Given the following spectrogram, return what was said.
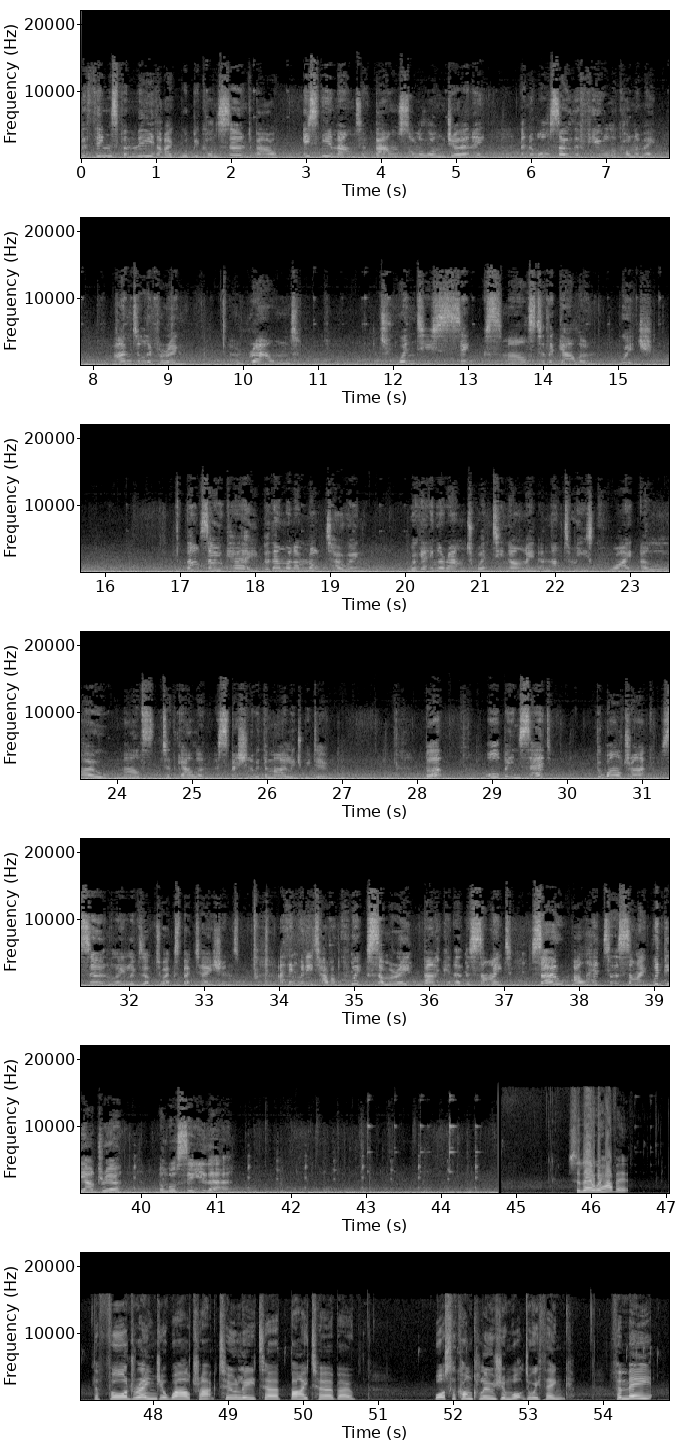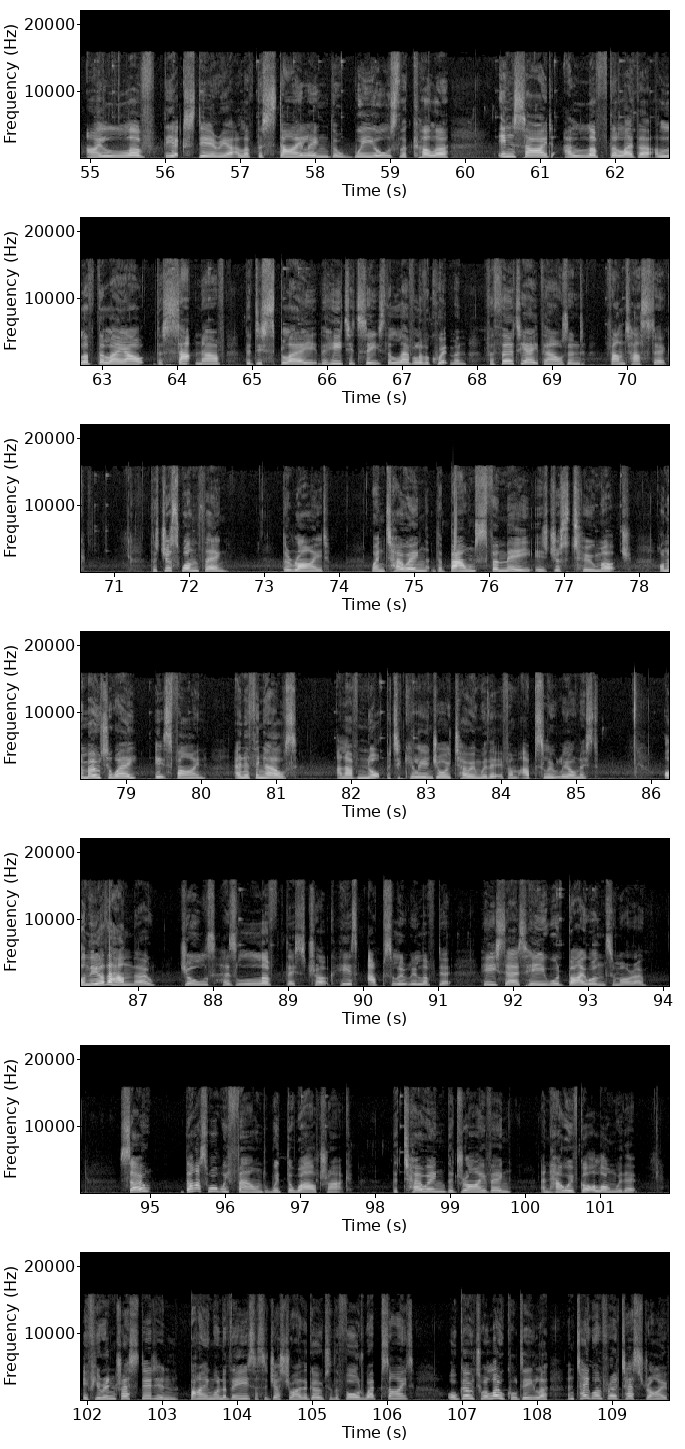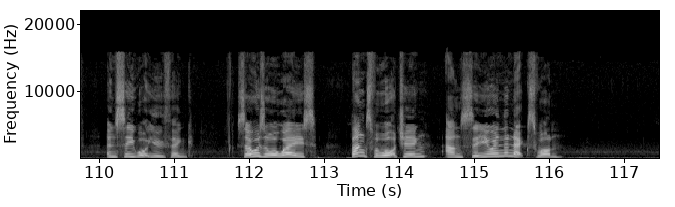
The things for me that I would be concerned about is the amount of bounce on a long journey and also the fuel economy. I'm delivering around 26 miles to the gallon, which that's okay. But then when I'm not towing, we're getting around 29, and that to me is quite a low miles to the gallon, especially with the mileage we do. But all being said, the Wildtrak certainly lives up to expectations. I think we need to have a quick summary back at the site. So I'll head to the site with the Adria and we'll see you there. So there we have it. The Ford Ranger Wildtrak 2 litre bi-turbo. What's the conclusion? What do we think? For me, I love the exterior. I love the styling, the wheels, the colour. Inside, I love the leather, I love the layout, the sat nav, the display, the heated seats, the level of equipment. For 38,000, fantastic. There's just one thing, the ride. When towing, the bounce for me is just too much. On a motorway, it's fine. Anything else, and I've not particularly enjoyed towing with it if I'm absolutely honest. On the other hand though, Jules has loved this truck. He has absolutely loved it. He says he would buy one tomorrow. So that's what we found with the Wildtrak. The towing, the driving and how we've got along with it. If you're interested in buying one of these, I suggest you either go to the Ford website or go to a local dealer and take one for a test drive and see what you think. So as always, thanks for watching and see you in the next one.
